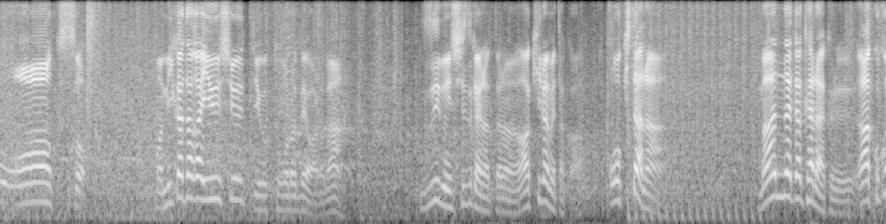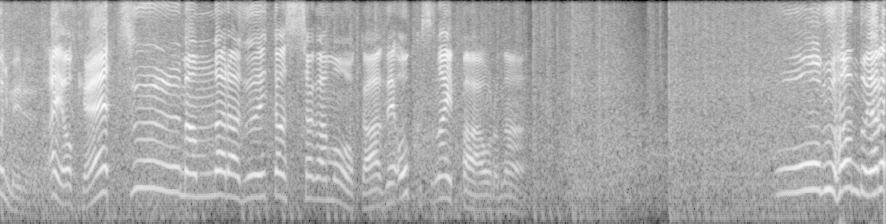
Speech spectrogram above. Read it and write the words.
おおくそ。まあ味方が優秀っていうところではあるな。ずいぶん静かになったな。諦めたか。お来たな。真ん中から来る。あここにもいる。はいオッケーツーマンならず一旦しゃがもうか。で奥スナイパーおるな。おお無ハンドやべ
